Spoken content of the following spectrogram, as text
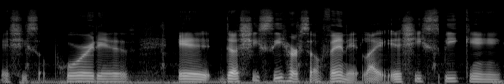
Is she supportive? It does she see herself in it? Like is she speaking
